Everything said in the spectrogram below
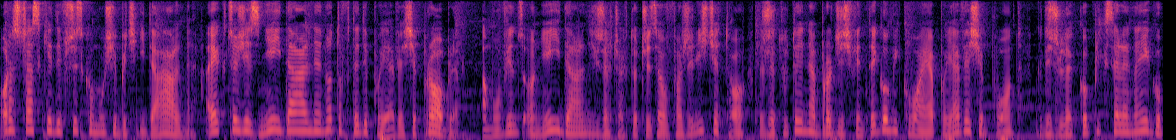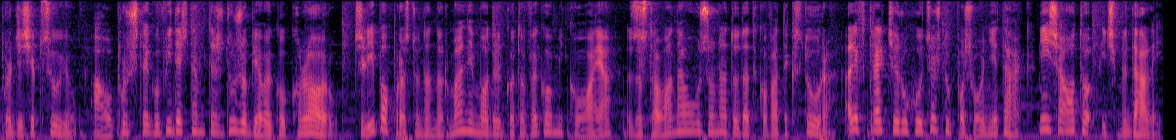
oraz czas, kiedy wszystko musi być idealne, a jak coś jest nieidealne, no to wtedy pojawia się problem. A mówiąc o nieidealnych rzeczach, to czy zauważyliście to, że tutaj na brodzie świętego Mikołaja pojawia się błąd, gdyż lekko piksele na jego brodzie się psują, a oprócz tego widać tam też dużo białego koloru, czyli po prostu na normalny model gotowego Mikołaja została nałożona dodatkowa tekstura, ale w trakcie ruchu coś tu poszło nie tak. Mniejsza o to, idźmy dalej.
